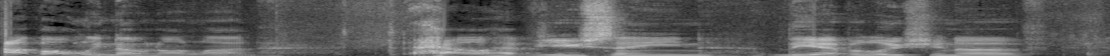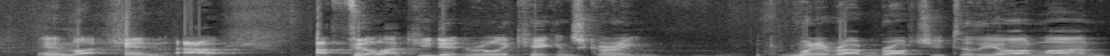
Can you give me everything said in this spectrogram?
I've only known online. How have you seen the evolution of and like and I I feel like you didn't really kick and scream whenever I brought you to the online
